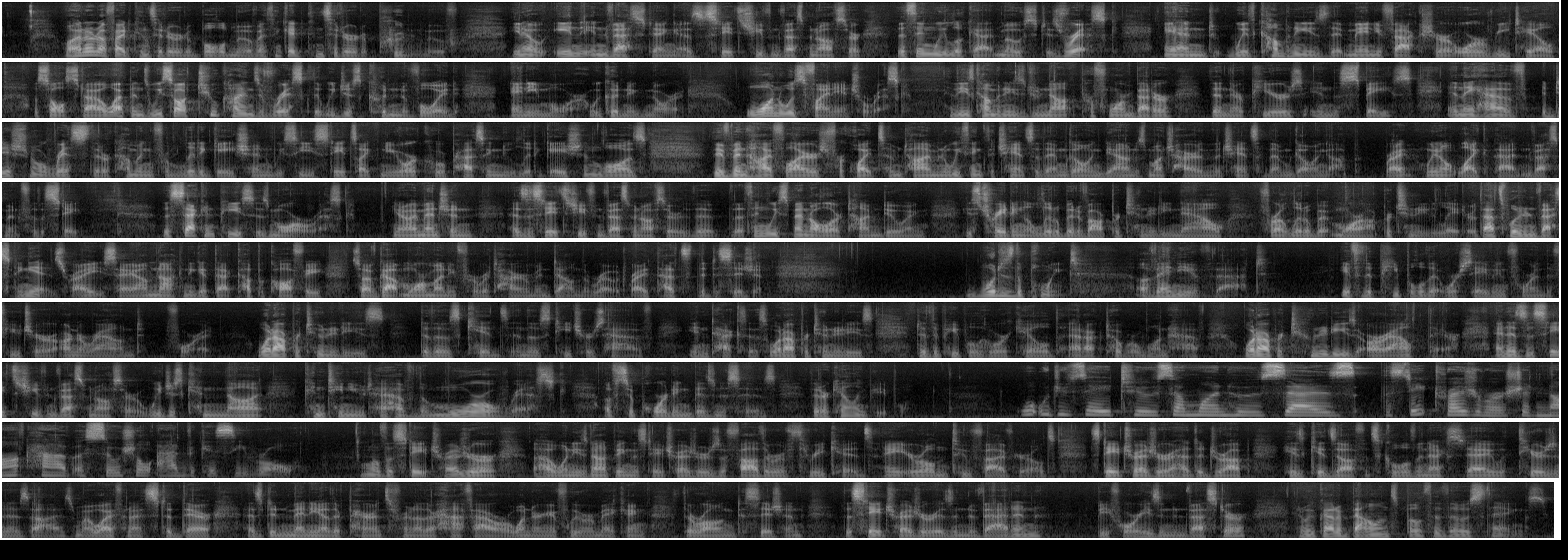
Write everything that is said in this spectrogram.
Well, I don't know if I'd consider it a bold move. I think I'd consider it a prudent move. You know, in investing as the state's chief investment officer, the thing we look at most is risk. And with companies that manufacture or retail assault style weapons, we saw two kinds of risk that we just couldn't avoid anymore. We couldn't ignore it. One was financial risk. These companies do not perform better than their peers in the space, and they have additional risks that are coming from litigation. We see states like New York who are passing new litigation laws. They've been high flyers for quite some time, and we think the chance of them going down is much higher than the chance of them going up, right? We don't like that investment for the state. The second piece is moral risk. You know, I mentioned as the state's chief investment officer, the, the thing we spend all our time doing is trading a little bit of opportunity now for a little bit more opportunity later. That's what investing is, right? You say, I'm not going to get that cup of coffee, so I've got more money for retirement down the road, right? That's the decision. What is the point of any of that if the people that we're saving for in the future aren't around for it? What opportunities do those kids and those teachers have in Texas? What opportunities do the people who were killed at October 1 have? What opportunities are out there? And as the state's chief investment officer, we just cannot continue to have the moral risk of supporting businesses that are killing people. What would you say to someone who says the state treasurer should not have a social advocacy role? Well, the state treasurer, uh, when he's not being the state treasurer, is a father of three kids, an eight-year-old and two five-year-olds. State treasurer had to drop his kids off at school the next day with tears in his eyes. My wife and I stood there, as did many other parents, for another half hour, wondering if we were making the wrong decision. The state treasurer is a Nevadan before he's an investor, and we've got to balance both of those things.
